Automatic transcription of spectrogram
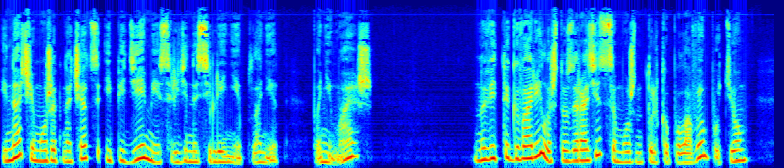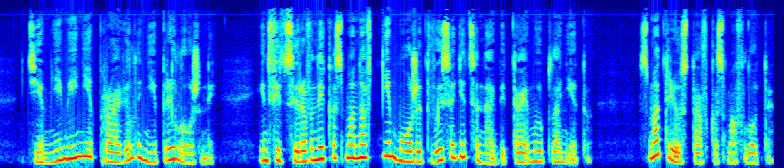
Иначе может начаться эпидемия среди населения планет. Понимаешь? Но ведь ты говорила, что заразиться можно только половым путем. Тем не менее, правила не приложены. Инфицированный космонавт не может высадиться на обитаемую планету. Смотри устав космофлота.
